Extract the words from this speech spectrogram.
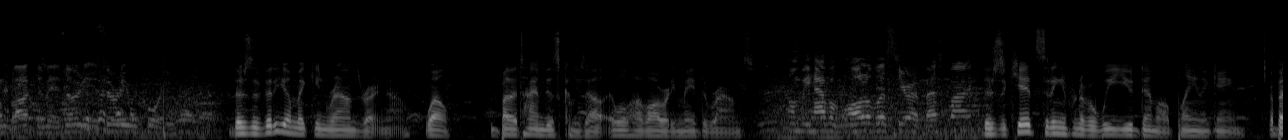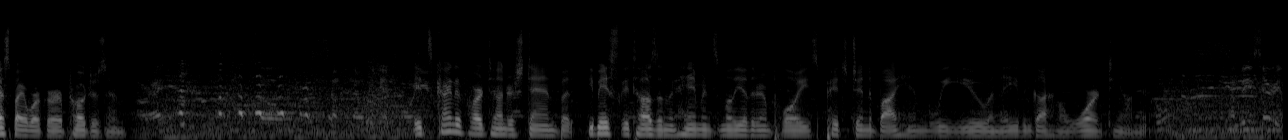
Don't block the. It's already, it's already. There's a video making rounds right now. Well, by the time this comes out, it will have already made the rounds. On behalf of all of us here at Best Buy, There's a kid sitting in front of a Wii U demo playing a game. A Best Buy worker approaches him. alright? So, this is something that we did for you. It's kind of hard to understand, but he basically tells them that him and some of the other employees pitched in to buy him Wii U and they even got him a warranty on it. I'm being serious.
